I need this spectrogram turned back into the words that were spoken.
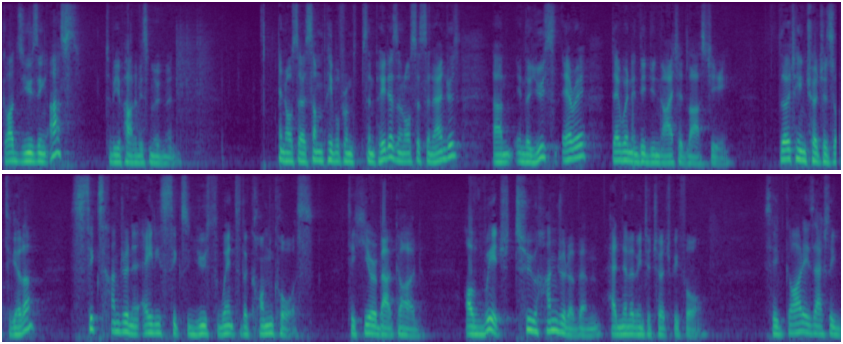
God's using us to be a part of this movement. And also, some people from St. Peter's and also St. Andrews um, in the youth area, they went and did United last year. 13 churches got together, 686 youth went to the concourse to hear about God, of which 200 of them had never been to church before. See, God is actually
